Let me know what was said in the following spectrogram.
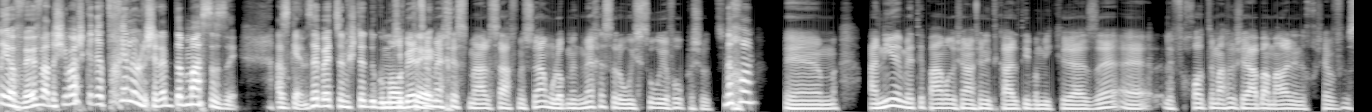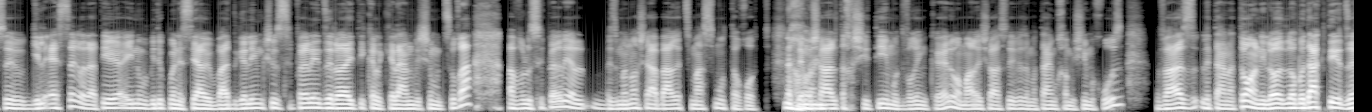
לייבא, ואנשים אשכרה התחילו לשלם את המס הזה. אז כן, זה בעצם שתי דוגמאות. כי בעצם אה, מכס מעל סף מסוים הוא לא באמת מכס, אלא הוא איסור יבוא פשוט. נכון. אני האמת היא פעם ראשונה שנתקלתי במקרה הזה, uh, לפחות זה משהו שאבא אמר לי, אני חושב, סביב גיל עשר, לדעתי היינו בדיוק בנסיעה בבת גלים כשהוא סיפר לי את זה, לא הייתי כלכלן בשום צורה, אבל הוא סיפר לי על בזמנו שהיה בארץ מס מותרות. נכון. למשל תכשיטים או דברים כאלו, הוא אמר לי שהיה סביב איזה 250 אחוז, ואז לטענתו, אני לא, לא בדקתי את זה,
